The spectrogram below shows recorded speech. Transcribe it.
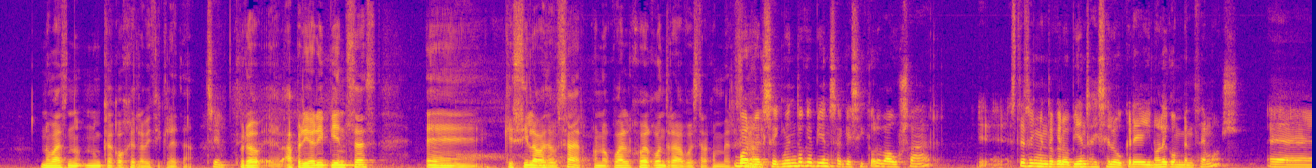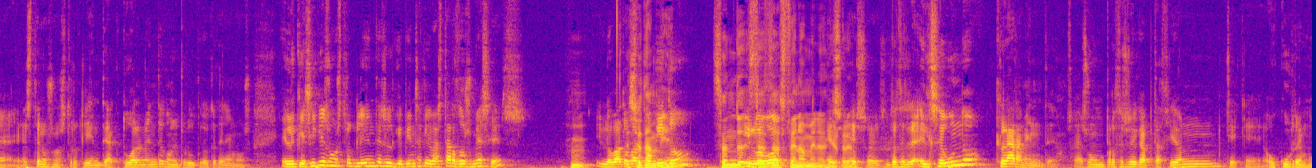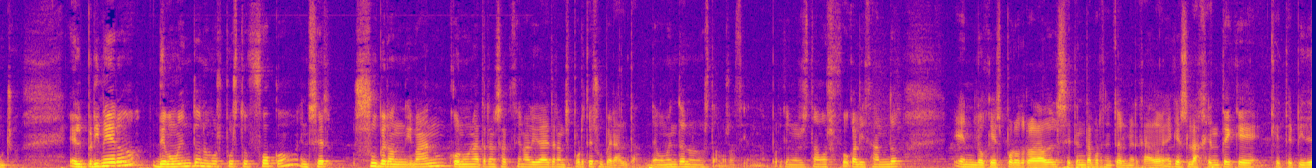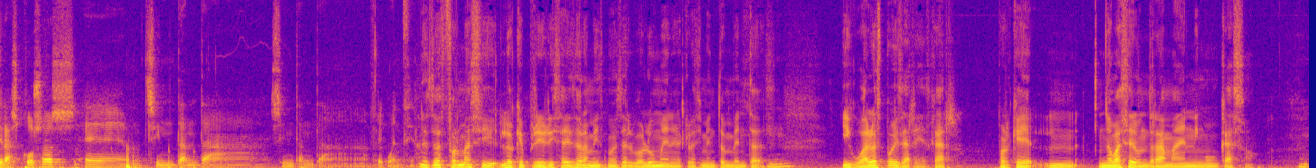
No vas, nu- nunca coges la bicicleta. Sí. Pero eh, a priori piensas, eh, que sí lo vas a usar, con lo cual juega contra vuestra conversión. Bueno, el segmento que piensa que sí que lo va a usar, este segmento que lo piensa y se lo cree y no le convencemos, eh, este no es nuestro cliente actualmente con el producto que tenemos. El que sí que es nuestro cliente es el que piensa que va a estar dos meses Hmm. y lo va a tocar poquito. Son do- luego- dos fenómenos, yo eso, creo. eso es. Entonces, el segundo, claramente. O sea, es un proceso de captación que, que ocurre mucho. El primero, de momento, no hemos puesto foco en ser súper on demand con una transaccionalidad de transporte súper alta. De momento no lo estamos haciendo, porque nos estamos focalizando en lo que es, por otro lado, el 70% del mercado, ¿eh? que es la gente que, que te pide las cosas eh, sin tanta sin tanta frecuencia. De todas formas, si lo que priorizáis ahora mismo es el volumen, el crecimiento en ventas, igual os podéis arriesgar, porque mm, no va a ser un drama en ningún caso.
